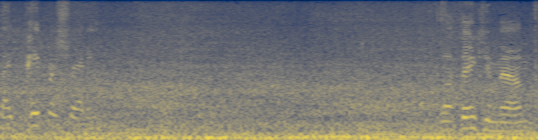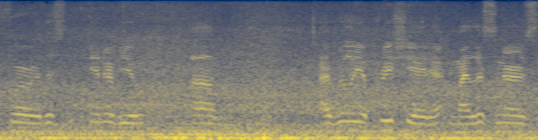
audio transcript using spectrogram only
Like paper shredding. Well, thank you, ma'am, for this interview. Um, I really appreciate it. My listeners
